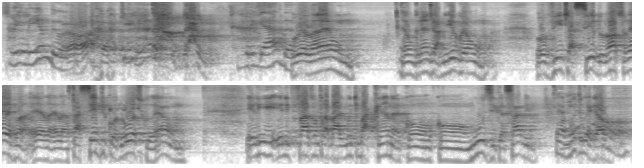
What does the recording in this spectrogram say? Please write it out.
Que lindo! Que lindo! Obrigada. O Elan é um, é um grande amigo, é um ouvinte assíduo nosso, né, Evan? Ela, ela está sempre conosco, é um, ele, ele faz um trabalho muito bacana com, com música, sabe? É muito legal.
